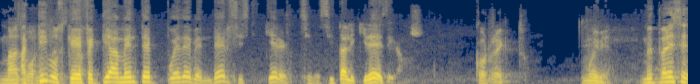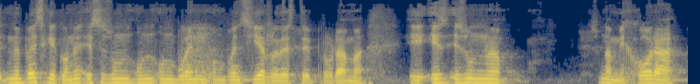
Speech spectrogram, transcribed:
más activos que efectivamente puede vender si quiere, si necesita liquidez, digamos. Correcto. Muy bien. Me parece, me parece que con eso es un, un- un buen, un buen cierre de este programa. Eh, es, es una, es una mejora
